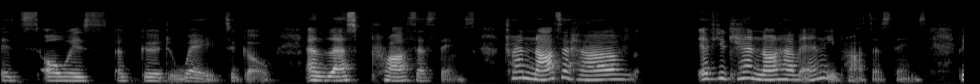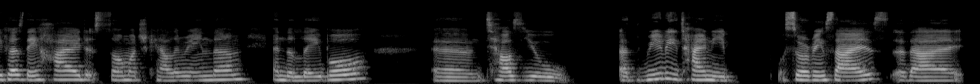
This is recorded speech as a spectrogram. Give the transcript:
it's always a good way to go. And less processed things. Try not to have if you can not have any processed things. Because they hide so much calorie in them. And the label um, tells you a really tiny serving size that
